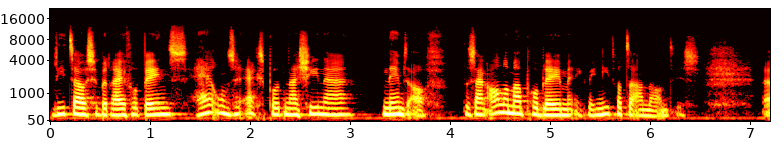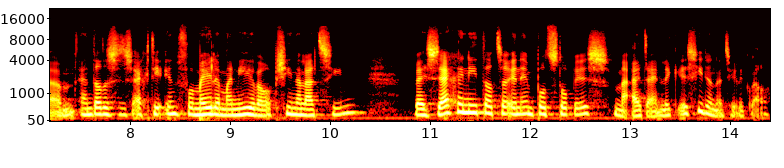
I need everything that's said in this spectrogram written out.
Litouwse bedrijven opeens: hè, onze export naar China neemt af. Er zijn allemaal problemen, ik weet niet wat er aan de hand is. Um, en dat is dus echt die informele manier waarop China laat zien. Wij zeggen niet dat er een importstop is, maar uiteindelijk is die er natuurlijk wel.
